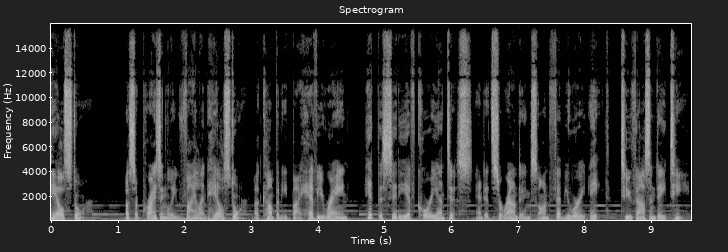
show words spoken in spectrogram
Hailstorm. A surprisingly violent hailstorm, accompanied by heavy rain, hit the city of Corrientes and its surroundings on February 8, 2018.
